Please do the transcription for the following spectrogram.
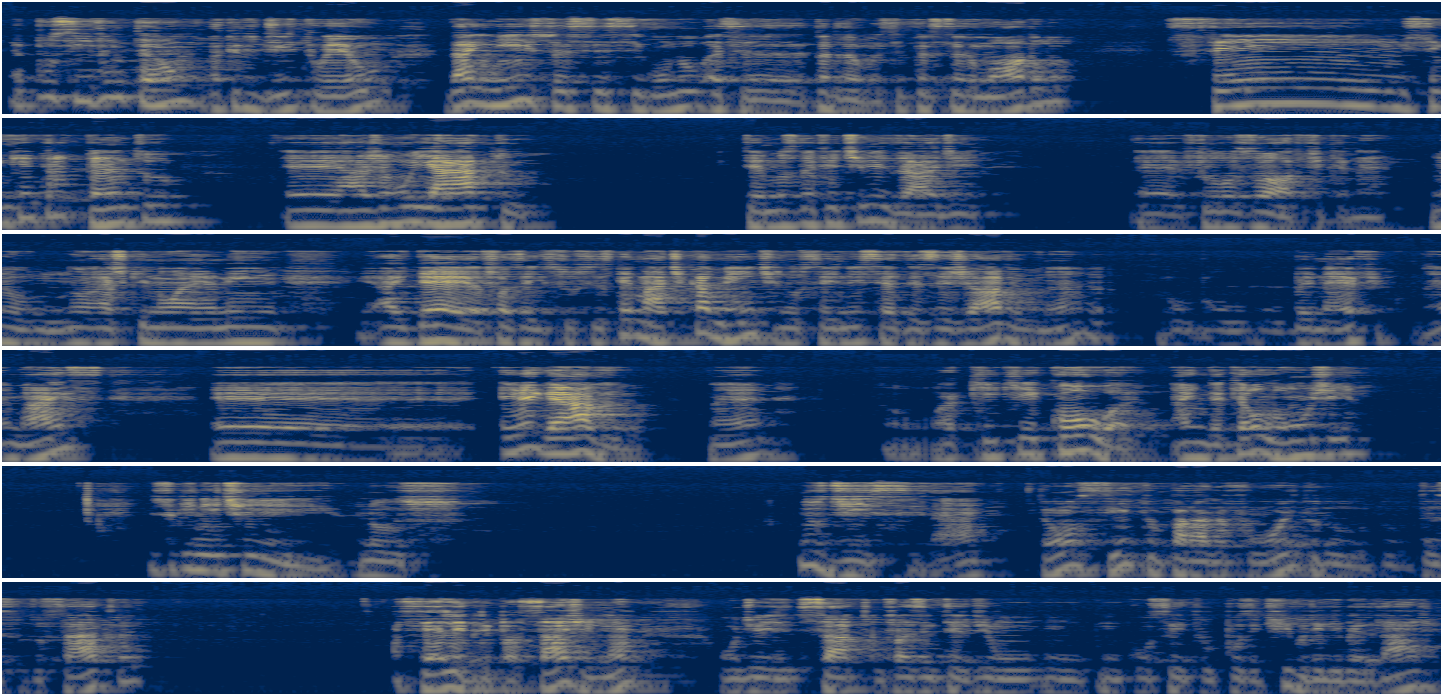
é possível, então, acredito eu, dar início a esse segundo, esse, perdão, esse terceiro módulo, sem, sem que, entretanto, é, haja um hiato em termos da efetividade é, filosófica. Né? Não, não, acho que não é nem a ideia fazer isso sistematicamente, não sei nem se é desejável, né? o, o, o benéfico, né? mas é, é inegável, né? aqui que ecoa, ainda que ao longe, isso que Nietzsche nos, nos disse. Né? Então, eu cito o parágrafo 8 do, do texto do Sartre, célebre passagem, né? onde Sartre faz intervir um, um, um conceito positivo de liberdade.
